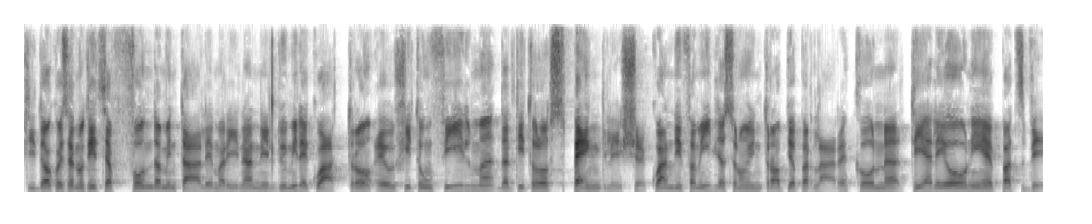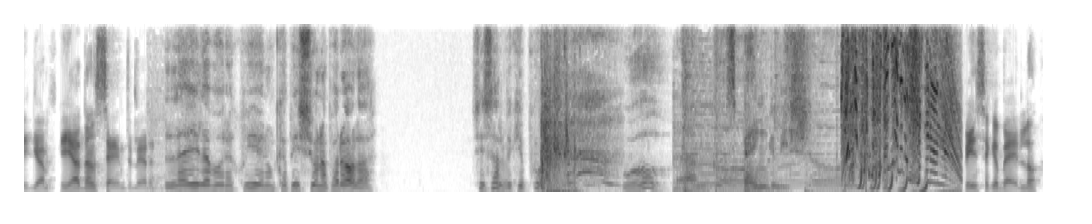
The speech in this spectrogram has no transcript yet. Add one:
Ti do questa notizia fondamentale, Marina. Nel 2004 è uscito un film dal titolo Spanglish, quando in famiglia sono in troppi a parlare, con Tia Leoni e Paz Vega e Adam Sandler. Lei lavora qui e non capisce una parola? Si salvi chi può. Wow. Spanglish. Pensa che bello,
